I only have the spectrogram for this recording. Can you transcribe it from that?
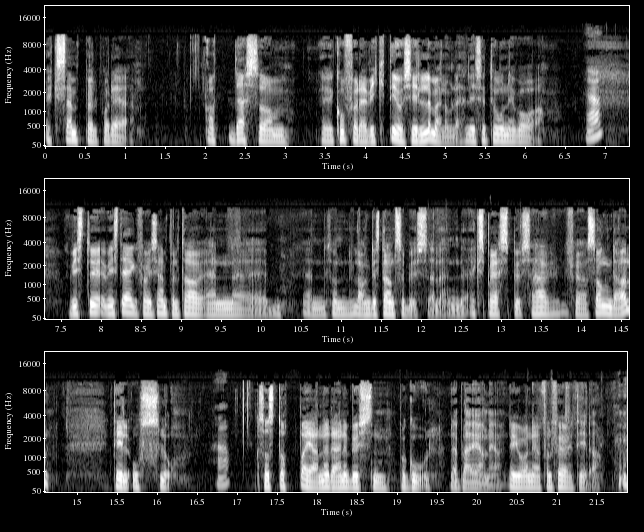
eksempel på det. At dersom, eh, hvorfor det er viktig å skille mellom det, disse to nivåene. Ja? Hvis, du, hvis jeg f.eks. tar en, eh, en sånn langdistansebuss eller en ekspressbuss her fra Sogndal til Oslo, Ja. Så stopper gjerne denne bussen på Gol. Det pleier han, ja. Det gjorde han iallfall før i tida.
